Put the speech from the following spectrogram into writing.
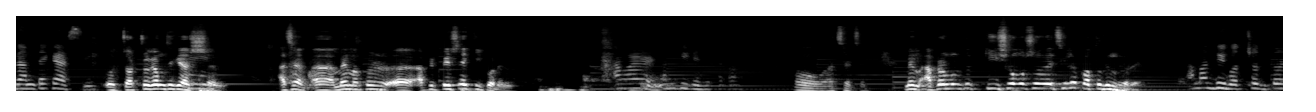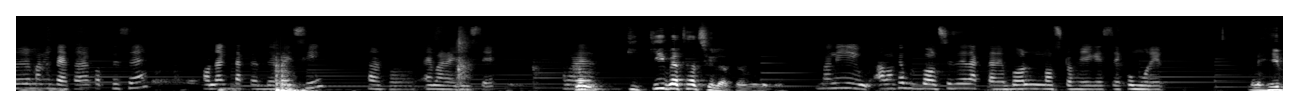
গ্রাম থেকে আসছি। ও চট্টগ্রাম থেকে আসছেন। আচ্ছা ম্যাম আপনার আপনি পেশায় কি করেন? আমার আমি বিবাহিত ও আচ্ছা আচ্ছা। ম্যাম আপনার মূলত কি সমস্যা হয়েছিল কতদিন ধরে? আমার দুই বছর ধরে মানে ব্যথা করতেছে। অনেক ডাক্তার দেখাইছি। তারপর এমআরআই দিছে। আমার কি কি ব্যথা ছিল আপনার মূলত মানে আমাকে বলছে যে ডাক্তারে বল নষ্ট হয়ে গেছে কোমরের। মানে হিপ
